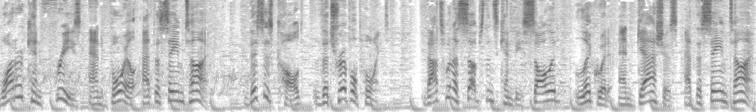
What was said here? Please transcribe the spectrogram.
Water can freeze and boil at the same time. This is called the triple point. That's when a substance can be solid, liquid, and gaseous at the same time.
